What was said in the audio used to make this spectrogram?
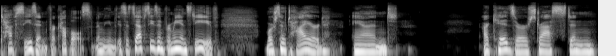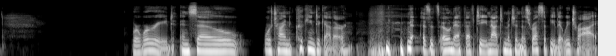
tough season for couples. I mean, it's a tough season for me and Steve. We're so tired and our kids are stressed and we're worried. And so we're trying to cooking together as its own FFT, not to mention this recipe that we try.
